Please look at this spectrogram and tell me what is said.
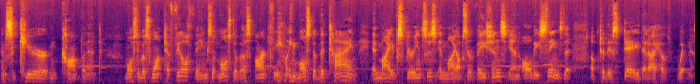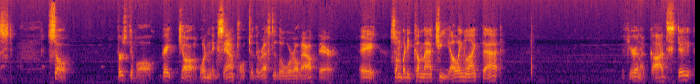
and secure and confident. Most of us want to feel things that most of us aren't feeling most of the time. In my experiences, in my observations, in all these things that up to this day that I have witnessed. So, first of all, great job. What an example to the rest of the world out there. Hey, somebody come at you yelling like that, if you're in a God state,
